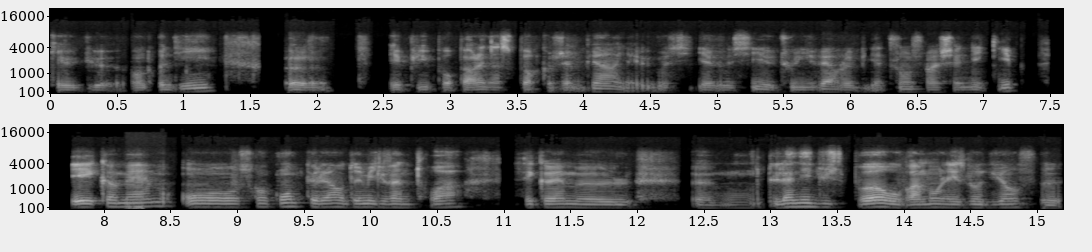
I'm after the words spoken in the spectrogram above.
qui a eu lieu vendredi. et puis pour parler d'un sport que j'aime bien, il y, a eu aussi, avait aussi tout l'hiver le biathlon sur la chaîne d'équipe. Et quand même, on se rend compte que là, en 2023, c'est quand même l'année du sport où vraiment les audiences euh,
